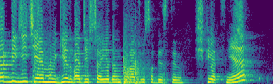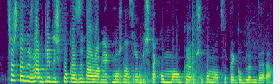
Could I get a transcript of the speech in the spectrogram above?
Jak widzicie, mój G21 poradził sobie z tym świetnie. Zresztą już Wam kiedyś pokazywałam, jak można zrobić taką mąkę przy pomocy tego blendera.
